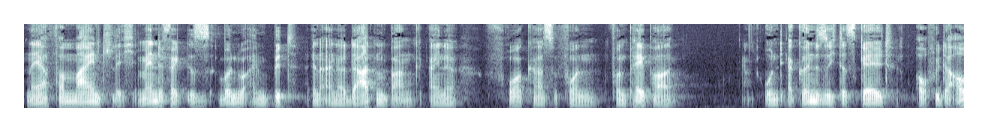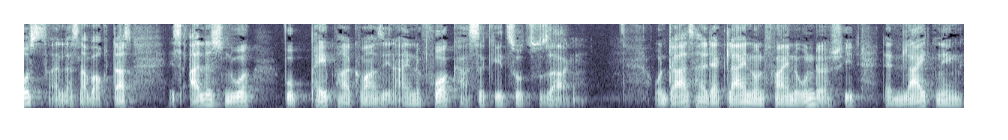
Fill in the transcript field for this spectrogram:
naja, vermeintlich. Im Endeffekt ist es aber nur ein Bit in einer Datenbank, eine Vorkasse von, von PayPal. Und er könnte sich das Geld auch wieder auszahlen lassen. Aber auch das ist alles nur, wo PayPal quasi in eine Vorkasse geht sozusagen. Und da ist halt der kleine und feine Unterschied. Denn Lightning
